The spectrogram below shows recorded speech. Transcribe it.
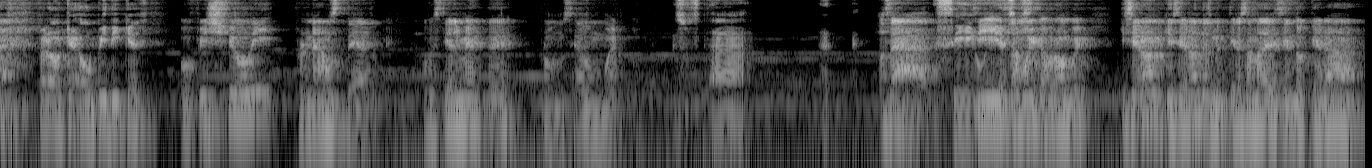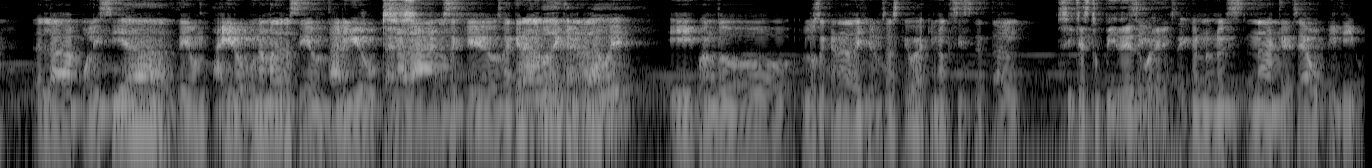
Pero, ¿qué? ¿OPD qué es? Officially pronounced dead, güey. Oficialmente pronunciado muerto. Eso está... O sea, Sí, sí, güey, está eso muy es- cabrón, güey. Quisieron, quisieron desmentir esa madre diciendo que era la policía de Ontario, una madre así de Ontario, Canadá, no sé qué. O sea, que era algo de Canadá, güey. Y cuando los de Canadá dijeron, ¿sabes qué, güey? Aquí no existe tal. Sí, qué estupidez, Sí, güey. o sea, que no, no existe nada que sea OPD, güey.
